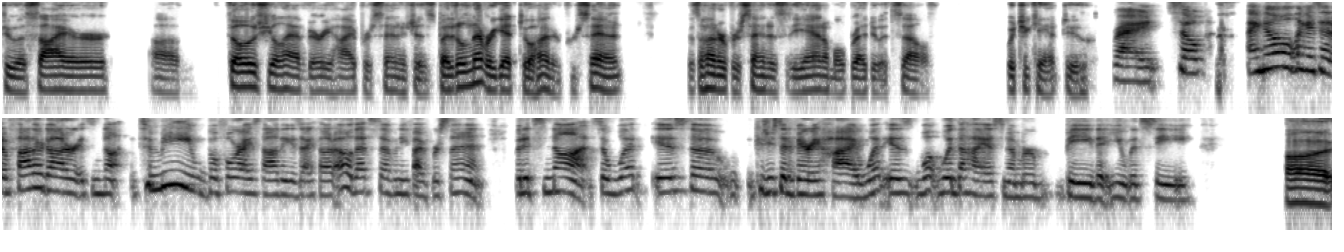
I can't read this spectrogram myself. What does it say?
to a sire. Um, those you'll have very high percentages, but it'll never get to 100% because 100% is the animal bred to itself, which you can't do. Right. So I know, like I said, a father daughter is not, to me, before I saw these, I thought, oh, that's 75%, but it's not. So what is the, because you said very high, what is, what would the highest number be that you would see? Uh,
